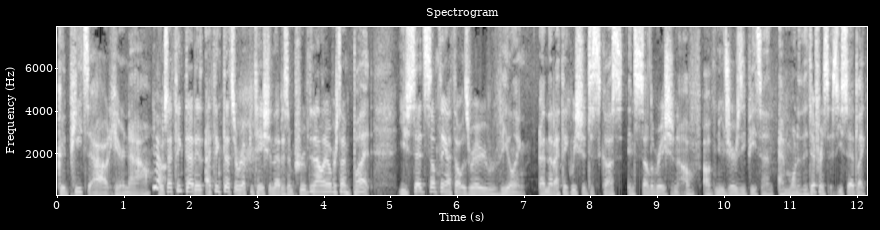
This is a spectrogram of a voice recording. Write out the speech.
good pizza out here now, Yeah. which I think that is I think that's a reputation that has improved in LA over time, but you said something I thought was very revealing and that I think we should discuss in celebration of of New Jersey pizza and, and one of the differences. You said like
